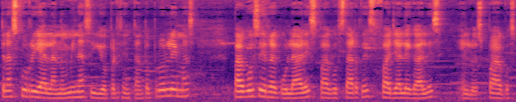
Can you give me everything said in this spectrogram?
transcurría, la nómina siguió presentando problemas, pagos irregulares, pagos tardes, fallas legales en los pagos.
